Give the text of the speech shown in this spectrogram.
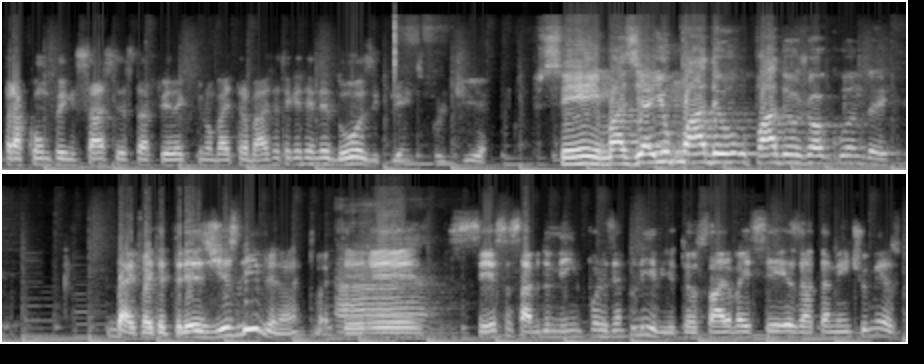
para compensar sexta-feira que tu não vai trabalhar, você vai ter que atender 12 clientes por dia. Sim, mas e aí o paddle, o paddle eu jogo quando aí? Daí tu vai ter três dias livre, né? Tu vai ter ah. sexta, sábado e domingo, por exemplo, livre. E o teu salário vai ser exatamente o mesmo.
